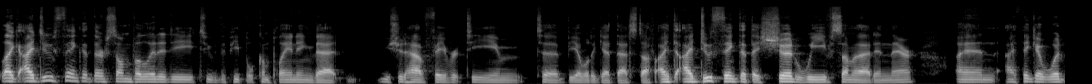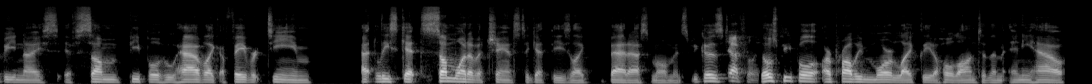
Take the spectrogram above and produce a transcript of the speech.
like, I do think that there's some validity to the people complaining that you should have favorite team to be able to get that stuff. I, I do think that they should weave some of that in there. And I think it would be nice if some people who have like a favorite team at least get somewhat of a chance to get these like badass moments because Definitely. those people are probably more likely to hold on to them anyhow.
